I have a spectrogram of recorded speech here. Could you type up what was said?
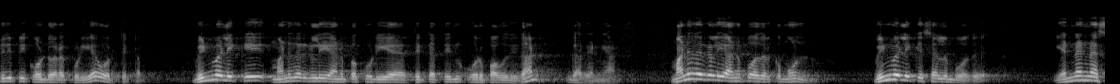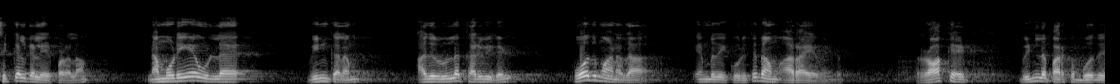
திருப்பி கொண்டு வரக்கூடிய ஒரு திட்டம். விண்வெளிக்கு மனிதர்களை அனுப்பக்கூடிய திட்டத்தின் ஒரு பகுதி தான் ககன்யான். மனிதர்களை அனுப்புவதற்கு முன் விண்வெளிக்கு செல்லும்போது என்னென்ன சிக்கல்கள் ஏற்படலாம்? நம்முடைய உள்ள விண்கலம் அதில் உள்ள கருவிகள் போதுமானதா என்பதை குறித்து நாம் ஆராய வேண்டும். ராக்கெட் விண்ணில் பார்க்கும்போது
